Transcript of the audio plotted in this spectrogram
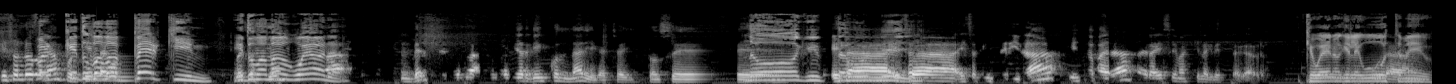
Eso es lo bacán, Porque tu papá es Perkin y tu mamá es weona. no va a quedar bien con nadie, ¿cachai? Entonces, eh, No, que está esa, esa, esa sinceridad y esa parada se agradece más que la cresta, cabrón. Qué bueno que le guste, amigo.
